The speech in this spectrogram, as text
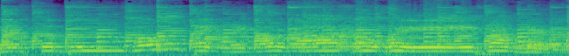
If the blues overtake me, gonna rock away from here.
